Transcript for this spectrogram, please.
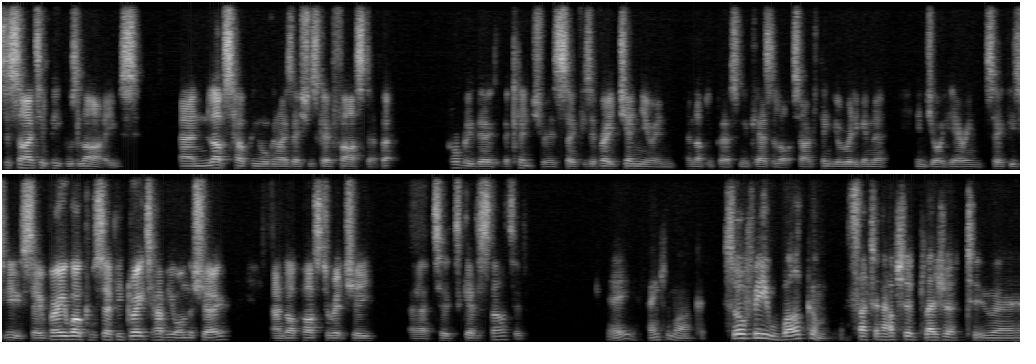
society, and people's lives, and loves helping organizations go faster. But probably the, the clincher is Sophie's a very genuine and lovely person who cares a lot. So I think you're really going to enjoy hearing Sophie's views. So very welcome, Sophie. Great to have you on the show. And I'll pass to Richie uh, to, to get us started. Hey, thank you, Mark. Sophie, welcome. It's such an absolute pleasure to uh,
